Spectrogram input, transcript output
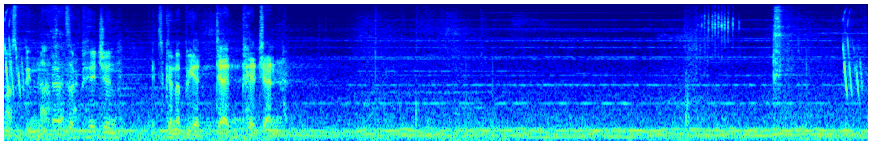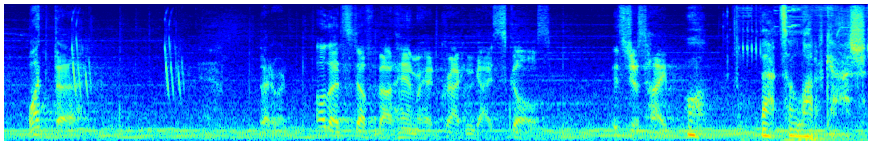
Must be nothing. If that's a pigeon, it's gonna be a dead pigeon. What the? Veteran. All that stuff about Hammerhead cracking guys' skulls. It's just hype. Oh, that's a lot of cash.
